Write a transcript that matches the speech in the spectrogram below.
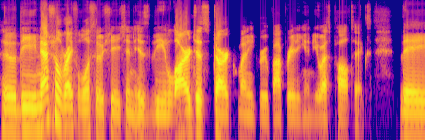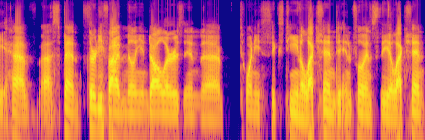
So, the National Rifle Association is the largest dark money group operating in U.S. politics. They have uh, spent $35 million in the 2016 election to influence the election,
